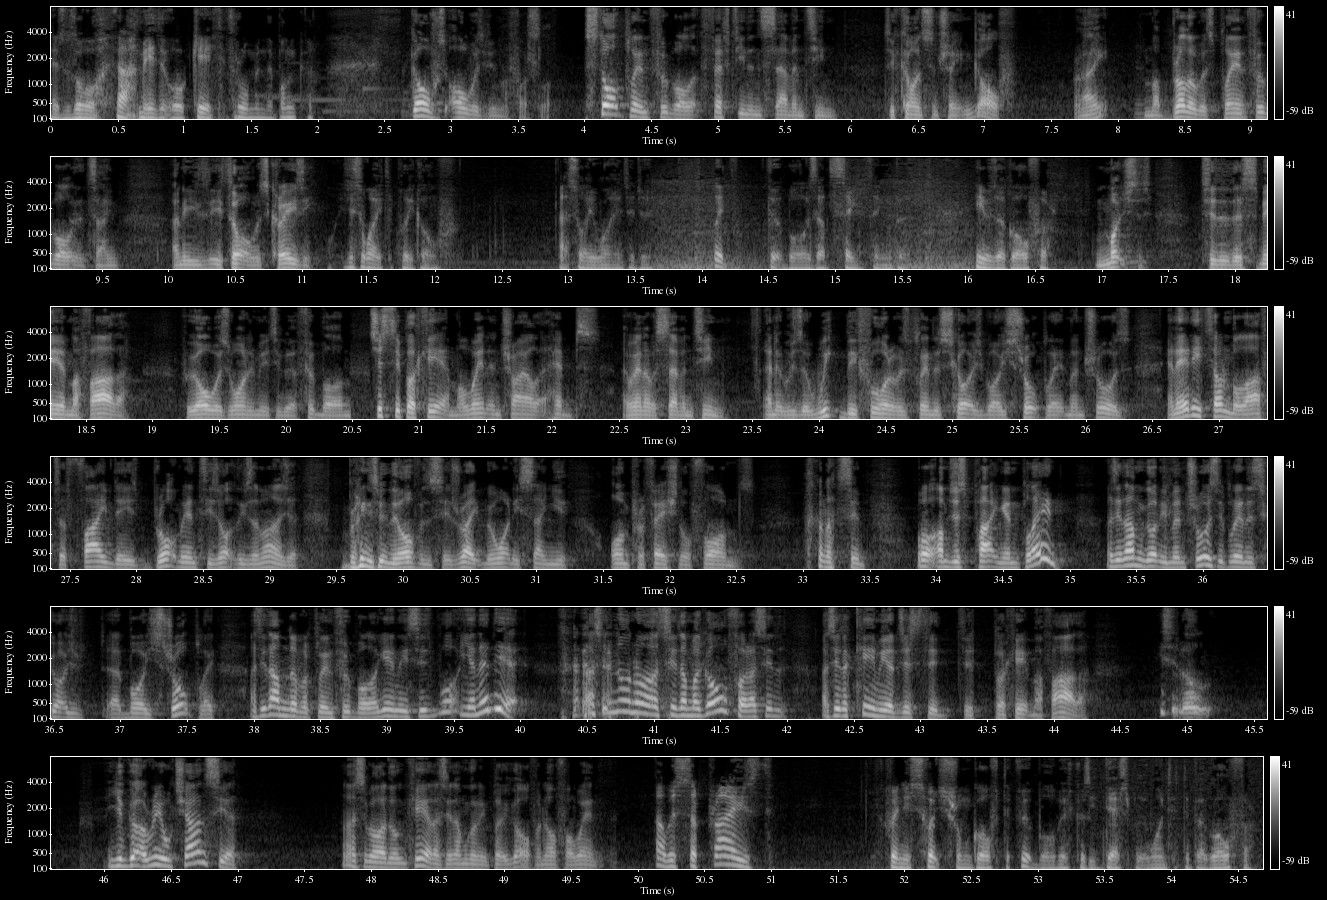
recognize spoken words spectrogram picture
as though that made it okay to throw him in the bunker. Golf's always been my first love. Stopped playing football at 15 and 17 to concentrate in golf, right? My brother was playing football at the time and he, he thought I was crazy. He just wanted to play golf. That's all he wanted to do. Played football as a side thing but he was a golfer. Much to the dismay of my father, who always wanted me to be a footballer. Just to placate him, I went in trial at Hibs when I was 17. And it was a week before I was playing the Scottish Boys stroke play at Montrose. And Eddie Turnbull, after five days, brought me into his office as a manager, brings me in the office and says, Right, we want to sign you on professional forms. And I said, Well, I'm just packing and playing. I said, I'm going to Montrose to play in the Scottish uh, Boys stroke play. I said, I'm never playing football again. He says, What, you're an idiot? I said, No, no. I said, I'm a golfer. I said, I said, I came here just to, to placate my father. He said, Well, you've got a real chance here. And I said, Well, I don't care. I said, I'm going to play golf. And off I went. I was surprised when he switched from golf to football because he desperately wanted to be a golfer.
